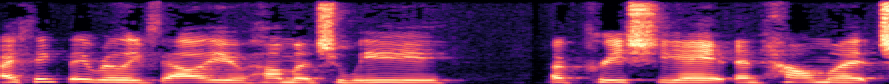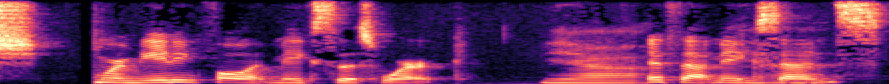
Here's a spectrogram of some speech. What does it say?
i think they really value how much we appreciate and how much more meaningful it makes this work yeah if that makes yeah. sense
